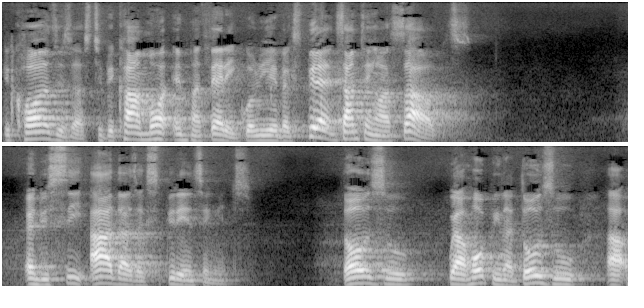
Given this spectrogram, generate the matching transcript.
It causes us to become more empathetic when we have experienced something ourselves and we see others experiencing it. Those who, we are hoping that those who, uh,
